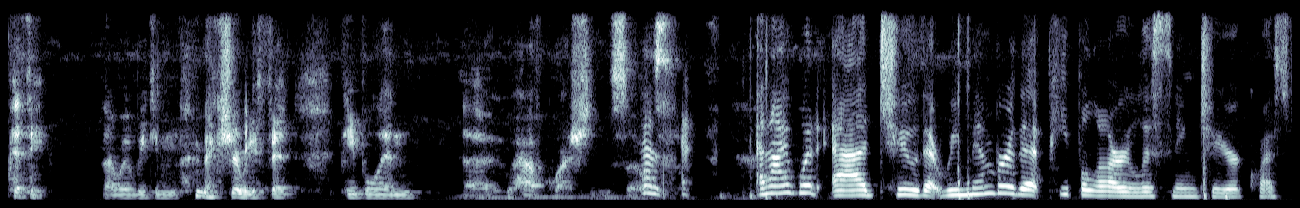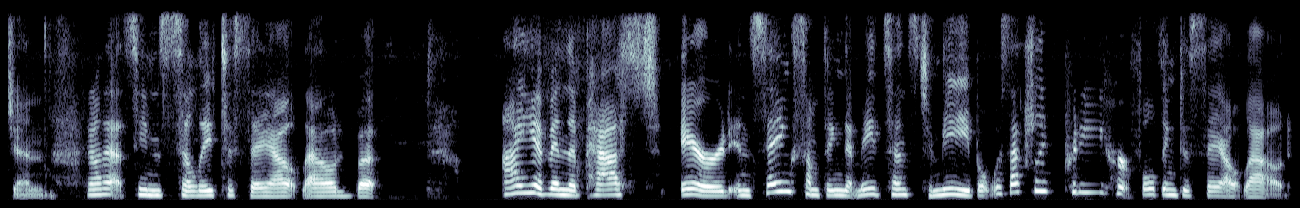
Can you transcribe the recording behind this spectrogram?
pithy. That way we can make sure we fit people in uh, who have questions. So. And, and I would add too that remember that people are listening to your question. Now that seems silly to say out loud, but I have in the past erred in saying something that made sense to me, but was actually a pretty hurtful thing to say out loud.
